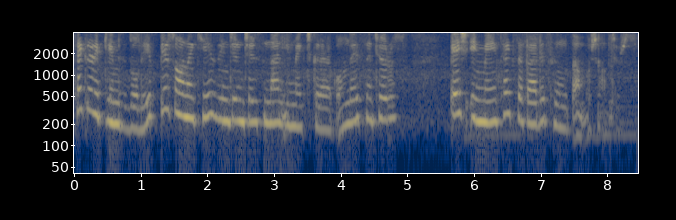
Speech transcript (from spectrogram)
Tekrar ipliğimizi dolayıp bir sonraki zincirin içerisinden ilmek çıkararak onu da esnetiyoruz. 5 ilmeği tek seferde tığımızdan boşaltıyoruz.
